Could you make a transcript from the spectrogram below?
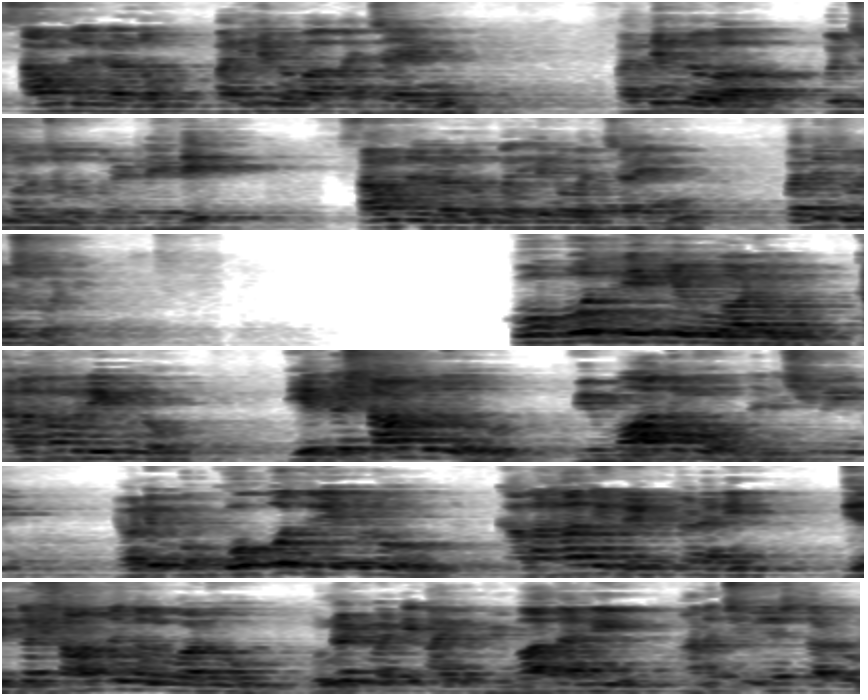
సామెతల గ్రంథం పదిహేనవ అధ్యాయము పద్దెనిమిదవ వచ్చి మనం చదువుకున్నట్లయితే సామెతల గ్రంథం పదిహేనవ అధ్యాయము పద్దెనిమిదవ వచ్చి చూడండి. కోపోద్రేకియగువాడు కలహము రేపును దీర్ఘశాంతుడు వివాదము నడిచివేయును. ఏమంటే ఒక కోపోద్రేకుడు కలహాన్ని రేపుతాడని దీర్ఘశాంతం గలవాడు ఉన్నటువంటి ఆ యొక్క వివాదాన్ని అణచివేస్తాడు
